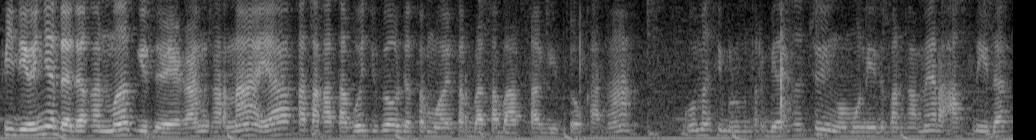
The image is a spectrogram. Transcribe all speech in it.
videonya dadakan banget gitu ya kan. Karena ya kata-kata gue juga udah mulai terbata-bata gitu. Karena gue masih belum terbiasa cuy ngomong di depan kamera asli dah.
